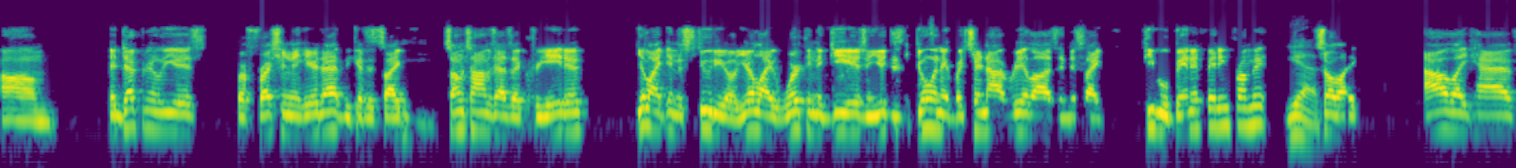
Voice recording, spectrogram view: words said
Um, it definitely is refreshing to hear that because it's like mm-hmm. sometimes as a creative, you're like in the studio, you're like working the gears and you're just doing it, but you're not realizing it's like people benefiting from it. Yeah. So like I'll like have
